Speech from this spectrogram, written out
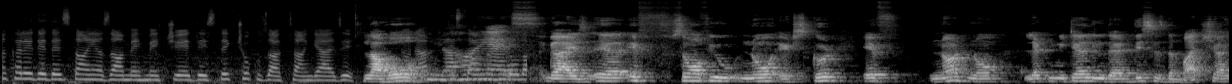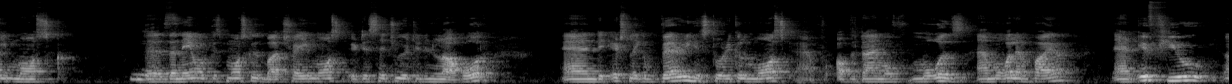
Çanakkale'de destan yazan Mehmetçiğe destek çok uzaktan geldi. Lahore. Bu dönem Hindistan'la Lahore, bir yes. olan- guys uh, if some of you know it's good if not know let me tell you that this is the Badshahi Mosque the, the name of this mosque is Badshahi Mosque it is situated in Lahore and it's like a very historical mosque uh, of the time of Mughals uh, Mughal Empire and if you uh,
